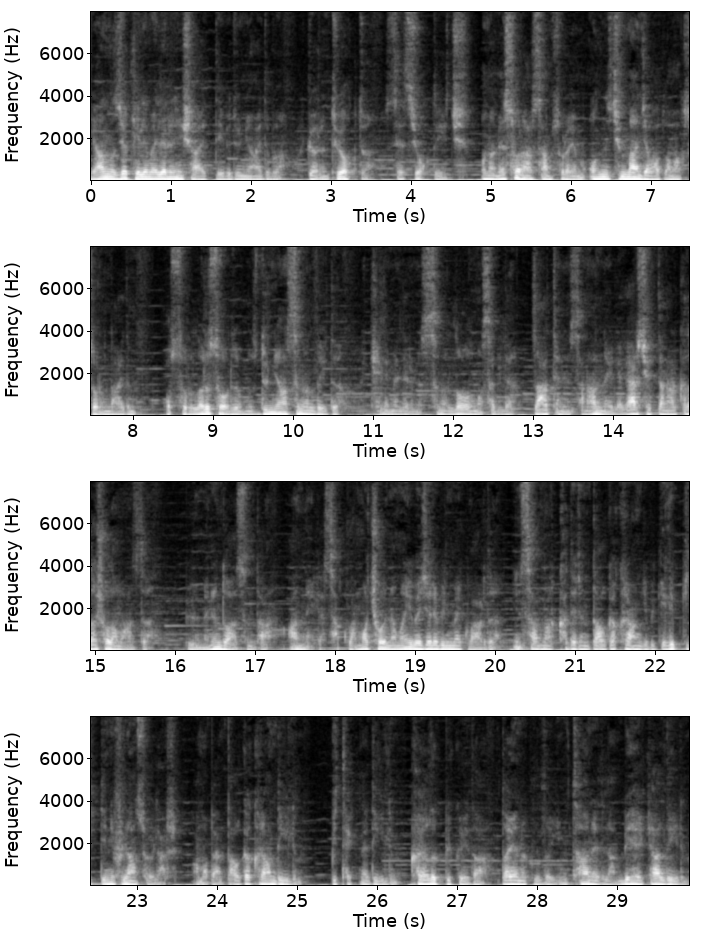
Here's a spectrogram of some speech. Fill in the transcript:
yalnızca kelimelerin inşa ettiği bir dünyaydı bu. Görüntü yoktu, ses yoktu hiç. Ona ne sorarsam sorayım, onun için ben cevaplamak zorundaydım. O soruları sorduğumuz dünya sınırlıydı. Kelimelerimiz sınırlı olmasa bile zaten insan anneyle gerçekten arkadaş olamazdı. Büyümenin doğasında anneyle saklanmaç oynamayı becerebilmek vardı. İnsanlar kaderin dalga kıran gibi gelip gittiğini filan söyler. Ama ben dalga kıran değilim. Bir tekne değilim. Kayalık bir kıyıda dayanıklılığı imtihan edilen bir heykel değilim.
